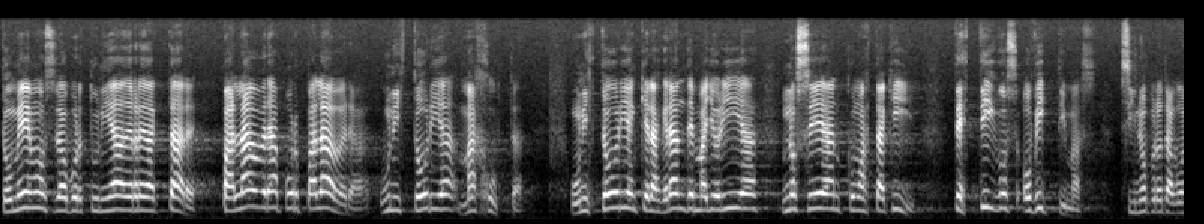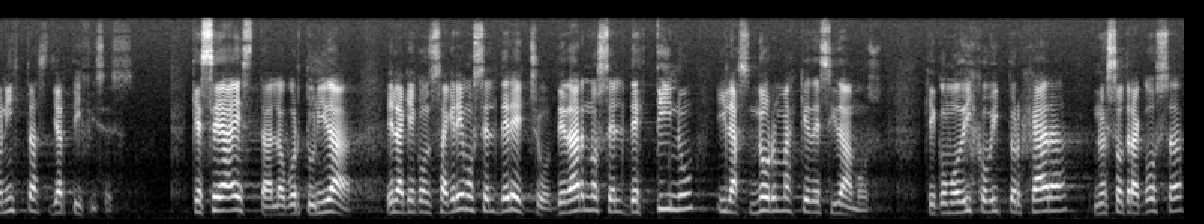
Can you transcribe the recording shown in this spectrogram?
Tomemos la oportunidad de redactar, palabra por palabra, una historia más justa. Una historia en que las grandes mayorías no sean como hasta aquí, testigos o víctimas, sino protagonistas y artífices que sea esta la oportunidad en la que consagremos el derecho de darnos el destino y las normas que decidamos, que como dijo Víctor Jara, no es otra cosa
